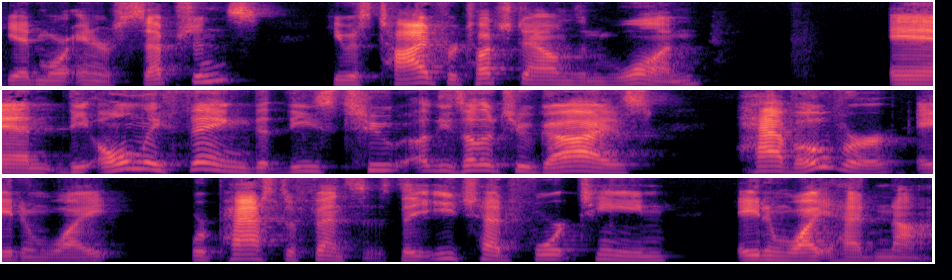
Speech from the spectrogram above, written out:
he had more interceptions. He was tied for touchdowns and one. And the only thing that these two uh, these other two guys have over Aydan White were pass defenses. They each had 14, Aydan White had 9,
